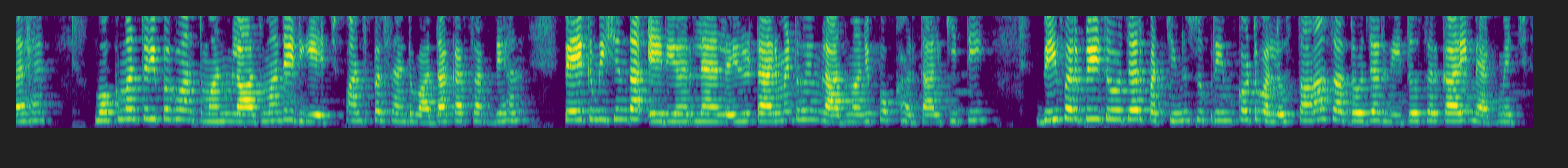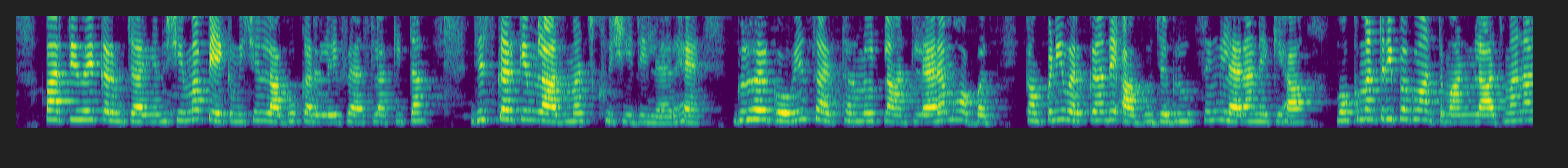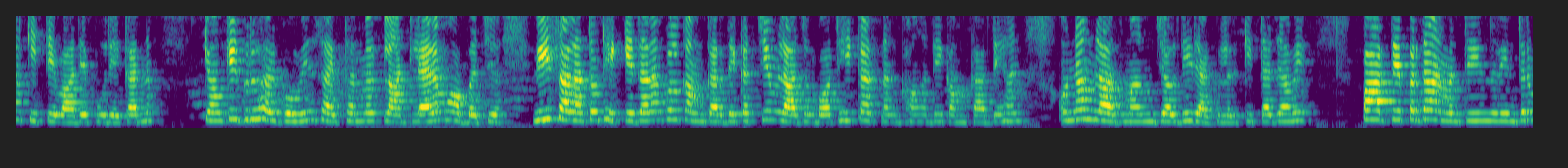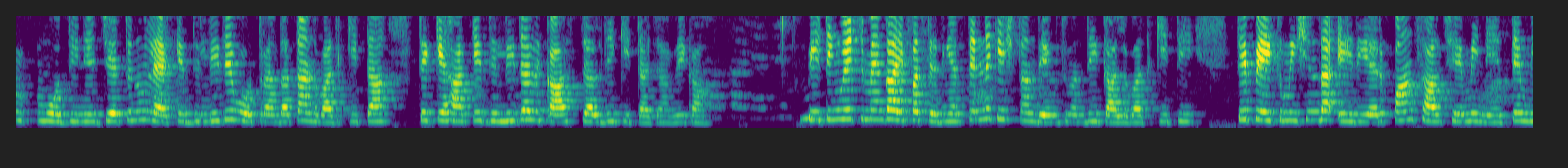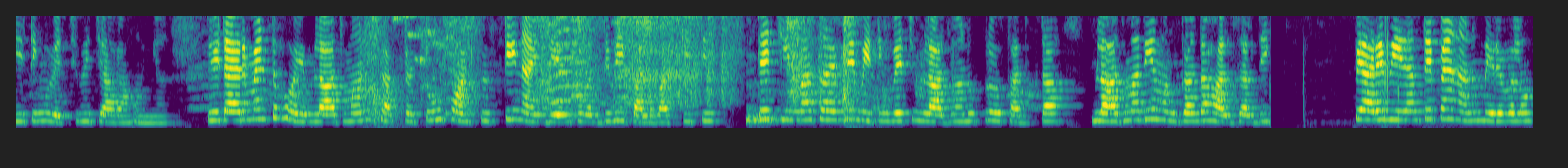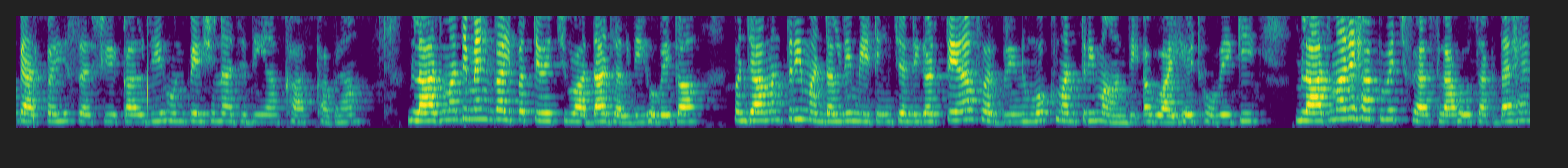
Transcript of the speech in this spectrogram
ਸਕਦਾ ਹੈ। ਮੁੱਖ ਮੰਤਰੀ ਭਗਵੰਤ ਮਾਨ ਮੁਲਾਜ਼ਮਾਂ ਦੇ ਡੀਏ 'ਚ 5% ਵਾਧਾ ਕਰ ਸਕਦੇ ਹਨ। ਪੇ ਕਮਿਸ਼ਨ ਦਾ ਏਰੀਅਰ ਲੈਣ ਲਈ ਰਿਟਾਇਰਮੈਂਟ ਹੋਏ ਮੁਲਾਜ਼ਮਾਂ ਨੇ ਭੁੱਖ ਹੜਤਾਲ ਕੀਤੀ। 20 ਫਰਵਰੀ 2025 ਨੂੰ ਸੁਪਰੀਮ ਕੋਰਟ ਵੱਲੋਂ 17/7/2020 ਤੋਂ ਸਰਕਾਰੀ ਮਹਿਕਮੇ 'ਚ ਭਰਤੀ ਹੋਏ ਕਰਮਚਾਰੀਆਂ ਨੂੰ ਛੇਵਾਂ ਪੇ ਕਮਿਸ਼ਨ ਲਾਗੂ ਕਰਨ ਲਈ ਫੈਸਲਾ ਕੀਤਾ, ਜਿਸ ਕਰਕੇ ਮੁਲਾਜ਼ਮਾਂ 'ਚ ਖੁਸ਼ੀ ਦੀ ਲਹਿਰ ਹੈ। Guru Hargobind Sahib thermal plant Lehra Mohabbat company ਵਰਕਰਾਂ ਦੇ ਆਗੂ ਜਗਰੂਪ ਸਿੰਘ ਲਹਿਰਾ ਨੇ ਕਿਹਾ, ਮੁੱਖ ਮੰਤਰੀ ਭਗਵੰਤ ਮਾਨ ਮੁਲਾਜ਼ਮਾਂ ਨਾਲ ਕੀਤੇ ਵਾਅਦੇ ਪੂਰੇ ਕਰਨ ਕਿਉਂਕਿ ਗੁਰੂ ਹਰਗੋਬਿੰਦ ਸਾਹਿਬ ਥਰਮਲ ਪਲਾਂਟ ਲਹਿਰਾ ਮੁਹੱਬਤ 'ਚ 20 ਸਾਲਾਂ ਤੋਂ ਠੇਕੇਦਾਰਾਂ ਕੋਲ ਕੰਮ ਕਰਦੇ, ਕੱਚੇ ਮੁਲਾਜ਼ਮ ਬਹੁਤ ਹੀ ਘੱਟ ਤਨਖਾਹਾਂ ਦੇ ਕੰਮ ਕਰਦੇ ਹਨ। ਉਹਨਾਂ ਮੁਲਾਜ਼ਮਾਂ ਨੂੰ ਜਲਦੀ ਰੈਗੂਲਰ ਕੀਤਾ ਜਾਵੇ। ਭਾਰਤ ਦੇ ਪ੍ਰਧਾਨ ਮੰਤਰੀ ਨਰਿੰਦਰ ਮੋਦੀ ਨੇ ਜਿੱਤ ਨੂੰ ਲੈ ਕੇ ਦਿੱਲੀ ਦੇ ਵੋਟਰਾਂ ਦਾ ਧੰਨਵਾਦ ਕੀਤਾ ਤੇ ਕਿਹਾ ਕਿ ਦਿੱਲੀ ਦਾ ਵਿਕਾਸ ਜਲਦੀ ਕੀਤਾ ਜਾਵੇਗਾ। ਮੀਟਿੰਗ ਵਿੱਚ ਮਹਿੰਗਾਈ ਭੱਤੇ ਦੀਆਂ ਤਿੰਨ ਕਿਸ਼ਤਾਂ ਦੇਣ ਸੰਬੰਧੀ ਗੱਲਬਾਤ ਕੀਤੀ ਤੇ ਪੇ ਕਮਿਸ਼ਨ ਦਾ ਏਰੀਅਰ 5 ਸਾਲ 6 ਮਹੀਨੇ ਤੇ ਮੀਟਿੰਗ ਵਿੱਚ ਵਿਚਾਰਾਂ ਹੋਈਆਂ। ਰਿਟਾਇਰਮੈਂਟ ਹੋਏ ਮੁਲਾਜ਼ਮਾਂ ਨੂੰ ਸੈਕਟਰ 2.59 ਦੇਣ ਸੰਬੰਧੀ ਵੀ ਗੱਲਬਾਤ ਕੀਤੀ ਤੇ ਚੀਮਾ ਸਾਹਿਬ ਨੇ ਮੀਟਿੰਗ ਵਿੱਚ ਮੁਲਾਜ਼ਮਾਂ ਨੂੰ ਭਰੋਸਾ ਦਿੱਤਾ। ਮੁਲਾਜ਼ਮਾਂ ਦੀਆਂ ਮੰਗਾਂ ਦਾ ਹੱਲ ਜਲਦੀ ਪਿਆਰੇ ਵੀਰਾਂ ਤੇ ਭੈਣਾਂ ਨੂੰ ਮੇਰੇ ਵੱਲੋਂ ਪਿਆਰ ਭਰੀ ਸਤਿ ਸ਼੍ਰੀ ਅਕਾਲ ਜੀ। ਹੁਣ ਪੇਸ਼ ਹਨ ਅੱਜ ਦੀਆਂ ਖਾਸ ਖਬਰਾਂ। ਮੁਲਾਜ਼ਮਾਂ ਦੇ ਮਹਿੰਗਾਈ ਭੱਤੇ ਵਿੱਚ ਵਾਧਾ ਜਲਦੀ ਹੋਵੇਗਾ। ਪੰਜਾਬ ਮੰਤਰੀ ਮੰਡਲ ਦੀ ਮੀਟਿੰਗ ਚੰਡੀਗੜ੍ਹ 13 ਫਰਵਰੀ ਨੂੰ ਮੁੱਖ ਮੰਤਰੀ ਮਾਨ ਦੀ ਅਗਵਾਈ ਹੇਠ ਹੋਵੇਗੀ। ਮੁਲਾਜ਼ਮਾਂ ਦੇ ਹੱਕ ਵਿੱਚ ਫੈਸਲਾ ਹੋ ਸਕਦਾ ਹੈ।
